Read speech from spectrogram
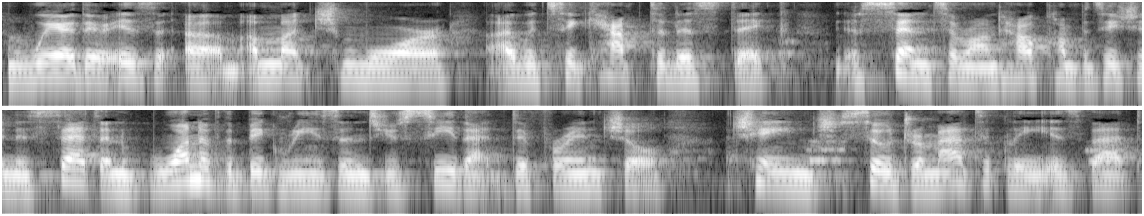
where there is um, a much more, I would say, capitalistic sense around how compensation is set. And one of the big reasons you see that differential change so dramatically is that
